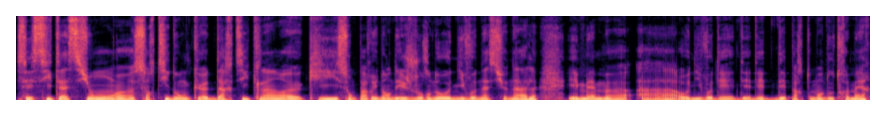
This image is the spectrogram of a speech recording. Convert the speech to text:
ces citations euh, sorties donc euh, d'articles hein, qui sont parus dans des journaux au niveau national et même au niveau des, départements d'outre-mer.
